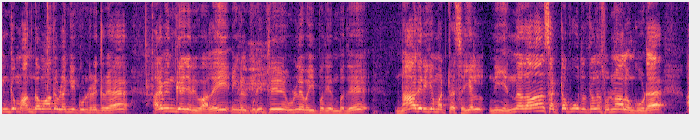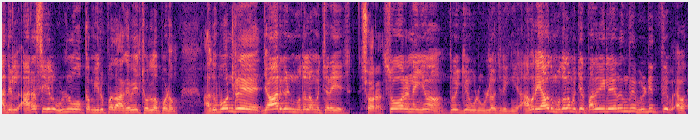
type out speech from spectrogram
அங்கம் அங்கமாக விளங்கி கொண்டிருக்கிற அரவிந்த் கெஜ்ரிவாலை நீங்கள் பிடித்து உள்ளே வைப்பது என்பது நாகரிகமற்ற செயல். நீ என்னதான் சட்டபூர்வத்தில் சொன்னாலும் கூட அதில் அரசியல் உள்நோக்கம் இருப்பதாகவே சொல்லப்படும். அதுபோன்று ஜார்க்கண்ட் முதலமைச்சரை சோரன். சோரனையும் தூக்கி உள்ள- வச்சிருக்கீங்க. அவரையாவது முதலமைச்சர் பதவியிலிருந்து விடுத்து அவ-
